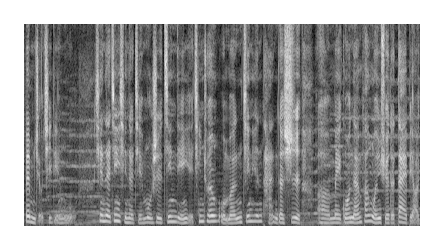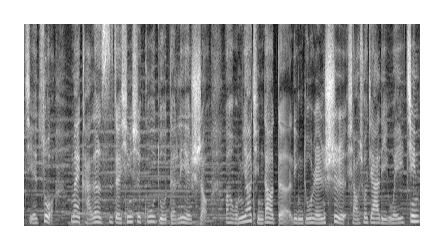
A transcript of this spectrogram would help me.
FM 九七点五。现在进行的节目是《经典也青春》，我们今天谈的是呃美国南方文学的代表杰作麦卡勒斯的《心是孤独的猎手》。呃，我们邀请到的领读人是小说家李维金。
